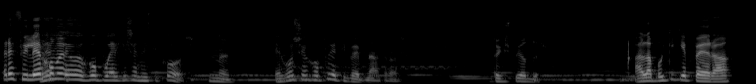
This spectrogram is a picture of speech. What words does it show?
Ρε φίλε, Δεν έρχομαι... φταίω εγώ που έρχεσαι νηστικός. Ναι. Εγώ σου έχω πει ότι πρέπει να τρως. Το έχεις πει όντως. Αλλά από εκεί και πέρα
